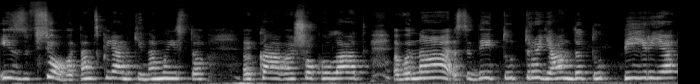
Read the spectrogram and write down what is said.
із всього. Там склянки, намисто, е, кава, шоколад. Вона сидить тут троянда, тут пір'я.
